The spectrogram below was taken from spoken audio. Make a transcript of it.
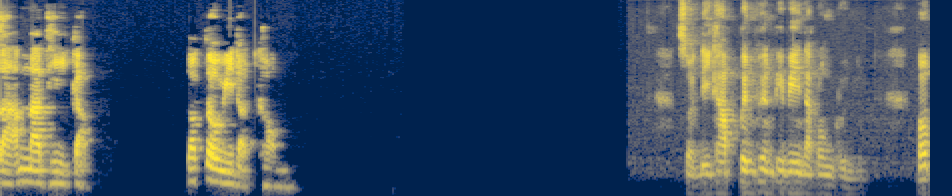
3 นาทีกับ d r v com สวัสดีครับเพื่อนเพื่อนพี่พี่นักลงทุน พบ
